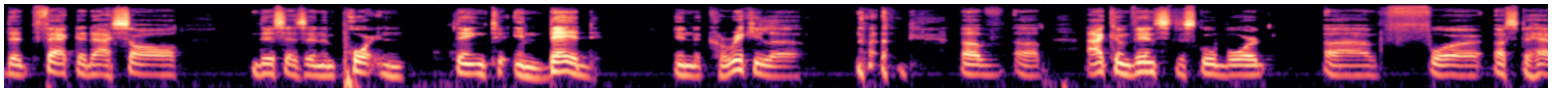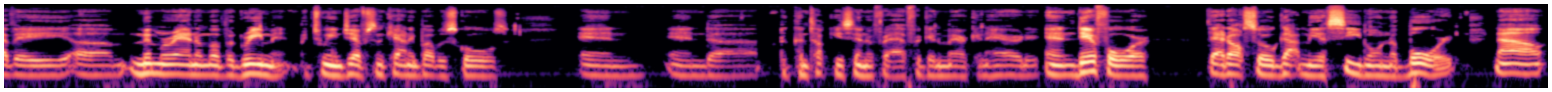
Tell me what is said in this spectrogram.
the fact that I saw this as an important thing to embed in the curricula of, uh, I convinced the school board uh, for us to have a um, memorandum of agreement between Jefferson County Public Schools and and uh, the Kentucky Center for African American Heritage, and therefore that also got me a seat on the board. Now,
